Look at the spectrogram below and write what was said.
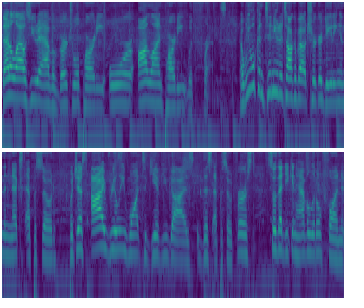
that allows you to have a virtual party or online party with friends. Now, we will continue to talk about sugar dating in the next episode, but just I really want to give you guys this episode first so that you can have a little fun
